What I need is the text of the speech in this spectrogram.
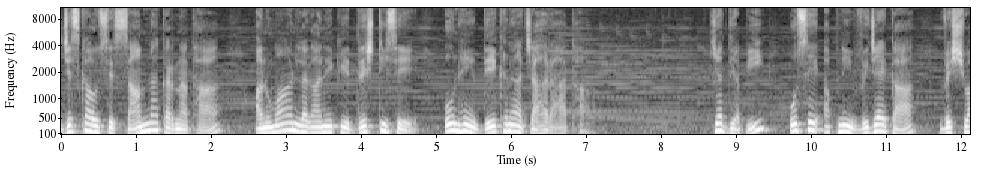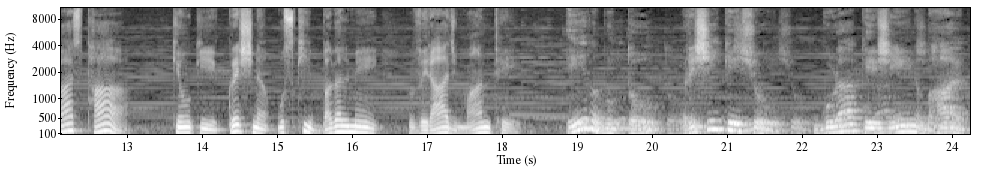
जिसका उसे सामना करना था, अनुमान लगाने की दृष्टि से उन्हें देखना चाह रहा था। यद्यपि उसे अपनी विजय का विश्वास था, क्योंकि कृष्ण उसकी बगल में विराजमान थे। एव भुक्तो ऋषिकेशो गुड़ाकेशेन भारत,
